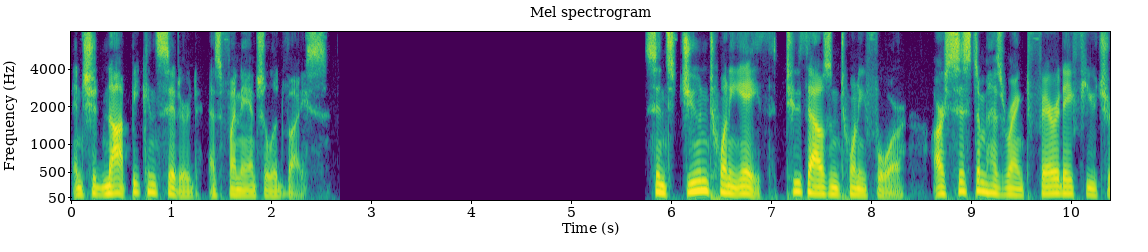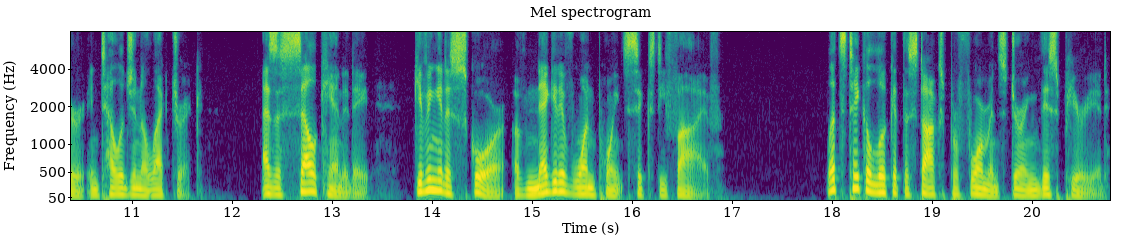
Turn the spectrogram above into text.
and should not be considered as financial advice. Since June 28, 2024, our system has ranked Faraday Future Intelligent Electric as a sell candidate, giving it a score of negative 1.65. Let's take a look at the stock's performance during this period.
